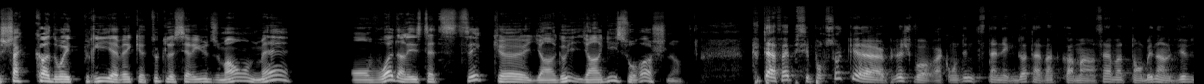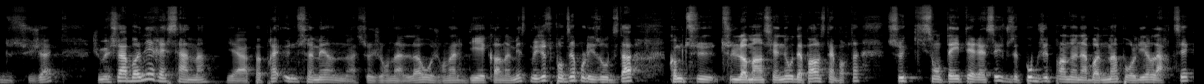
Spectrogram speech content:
chaque cas doit être pris avec tout le sérieux du monde, mais on voit dans les statistiques qu'il y a anguille sous roche. Là. Tout à fait. Puis c'est pour ça que, puis là, je vais raconter une petite anecdote avant de commencer, avant de tomber dans le vif du sujet. Je me suis abonné récemment, il y a à peu près une semaine, à ce journal-là, au journal The Economist. Mais juste pour dire pour les auditeurs, comme tu, l'as mentionné au départ, c'est important, ceux qui sont intéressés, vous n'êtes pas obligé de prendre un abonnement pour lire l'article.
